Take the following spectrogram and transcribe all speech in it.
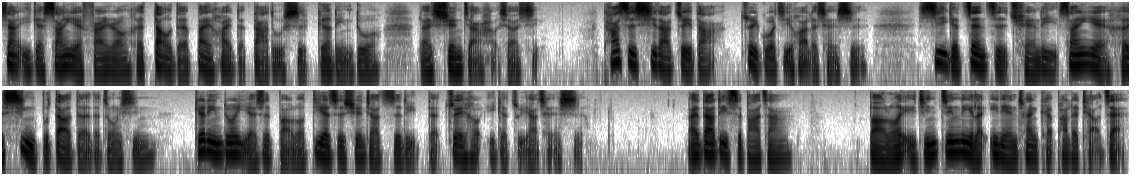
向一个商业繁荣和道德败坏的大都市哥林多来宣讲好消息。它是希腊最大、最国际化的城市，是一个政治、权力、商业和性不道德的中心。哥林多也是保罗第二次宣教之旅的最后一个主要城市。来到第十八章，保罗已经经历了一连串可怕的挑战，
